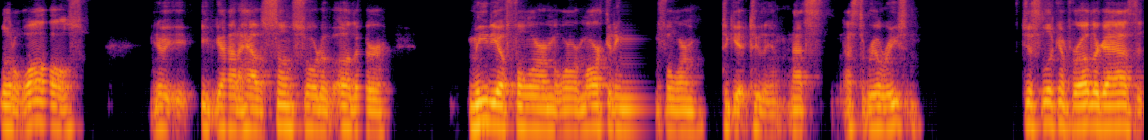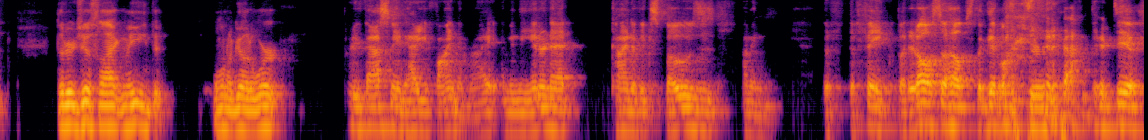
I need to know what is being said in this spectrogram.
little walls, you know, you, you've got to have some sort of other media form or marketing form to get to them. And that's that's the real reason. Just looking for other guys that that are just like me that want to go to work. Pretty fascinating how you find them, right? I mean, the internet kind of exposes, I mean, the, the fake, but it also helps the good ones sure. that are out there too.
